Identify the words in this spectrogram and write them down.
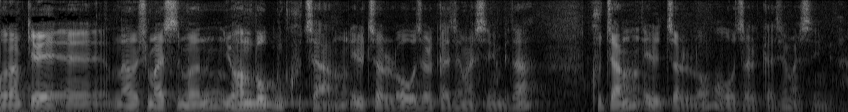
오늘 함께 나누실 말씀은 요한복음 9장 1절로 5절까지의 말씀입니다. 9장 1절로 5절까지의 말씀입니다.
